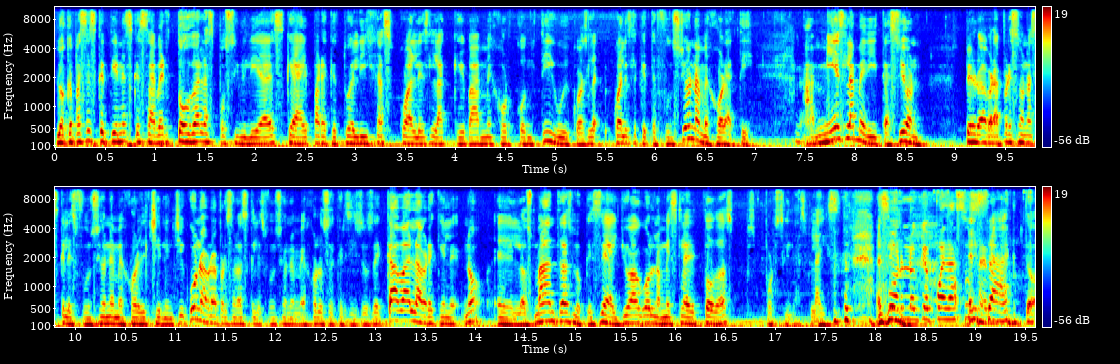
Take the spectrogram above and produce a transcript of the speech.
Lo que pasa es que tienes que saber todas las posibilidades que hay para que tú elijas cuál es la que va mejor contigo y cuál es la, cuál es la que te funciona mejor a ti. A mí es la meditación. Pero habrá personas que les funcione mejor el chin en chikun, habrá personas que les funcione mejor los ejercicios de cábala, habrá quien le, no, Eh, los mantras, lo que sea. Yo hago la mezcla de todas, pues, por si las flies. Por lo que pueda suceder. Exacto.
